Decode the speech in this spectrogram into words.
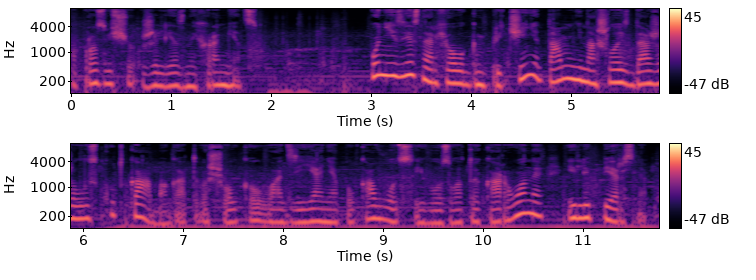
по прозвищу «Железный хромец». По неизвестной археологам причине там не нашлось даже лоскутка богатого шелкового одеяния полководца, его золотой короны или перстня –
